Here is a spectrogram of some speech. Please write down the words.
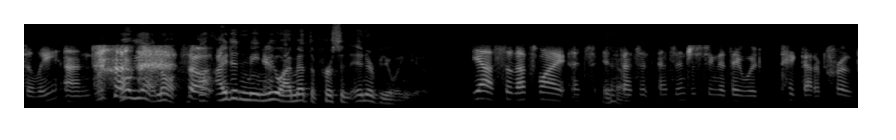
silly and. Oh yeah, no, so I, I didn't mean yeah. you. I meant the person interviewing you. Yeah, so that's why it's, it's Yeah. that's that's interesting that they would take that approach,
